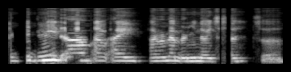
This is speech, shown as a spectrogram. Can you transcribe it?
Indeed, um, I, I remember, you know, it's, a, it's a,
